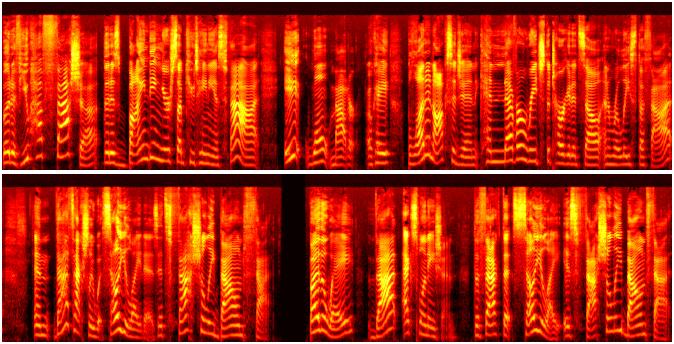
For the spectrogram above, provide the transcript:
But if you have fascia that is binding your subcutaneous fat, it won't matter, okay? Blood and oxygen can never reach the targeted cell and release the fat. And that's actually what cellulite is. It's fascially bound fat. By the way, that explanation, the fact that cellulite is fascially bound fat,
